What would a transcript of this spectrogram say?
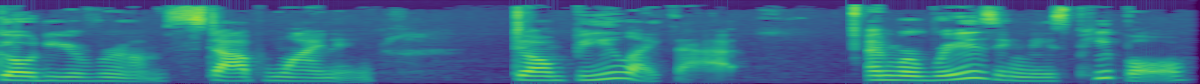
go to your room stop whining don't be like that. And we're raising these people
